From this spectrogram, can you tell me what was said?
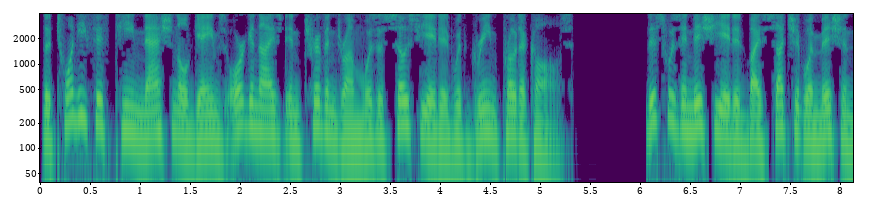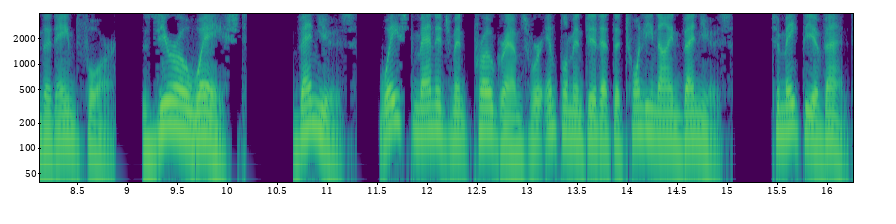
The 2015 National Games organized in Trivandrum was associated with green protocols. This was initiated by Suchitwa mission that aimed for zero waste venues. Waste management programs were implemented at the 29 venues. To make the event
